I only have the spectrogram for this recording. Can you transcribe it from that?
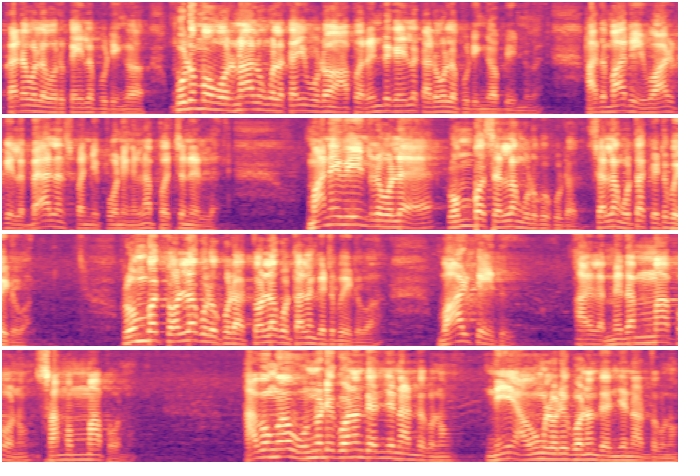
கடவுளை ஒரு கையில் பிடிங்க. குடும்பம் ஒரு நாள் உங்களை கைவிடும் அப்போ ரெண்டு கையில் கடவுளை பிடிங்க அப்படின்னுவேன். அது மாதிரி வாழ்க்கையில் பேலன்ஸ் பண்ணி போனீங்கன்னா பிரச்சனை இல்லை. மனைவின்றவள ரொம்ப செல்லம் கொடுக்கக்கூடாது செல்லம் கொடுத்தா கெட்டு போயிடுவா. ரொம்ப தொல்லை கொடுக்கக்கூடாது தொல்லை கொடுத்தாலும் கெட்டு போயிடுவா. வாழ்க்கை இது. அதில் மிதமாக போகணும். சமமாக போகணும். அவங்க உன்னுடைய குணம் தெரிஞ்சு நடந்துக்கணும். நீ அவங்களுடைய குணம் தெரிஞ்சு நடந்துக்கணும்.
